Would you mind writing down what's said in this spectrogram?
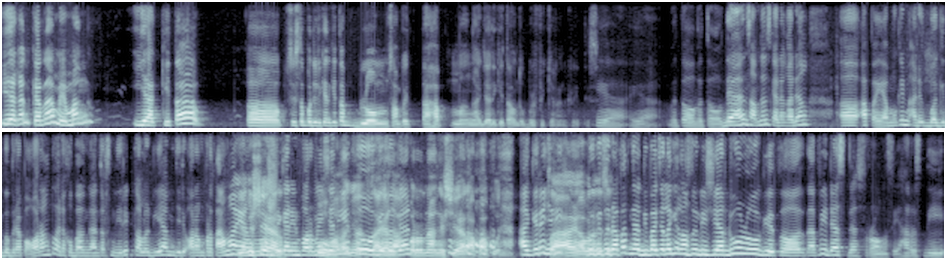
iya kan karena memang ya kita eh, sistem pendidikan kita belum sampai tahap mengajari kita untuk berpikiran kritis Iya, iya, betul betul. Dan sometimes kadang-kadang eh, apa ya, mungkin ada bagi beberapa orang tuh ada kebanggaan tersendiri kalau dia menjadi orang pertama yang, nge-share. memberikan information Oh, itu, saya gitu kan. pernah nge-share apa pun Akhirnya jadi Saya begitu dapat nggak dibaca lagi langsung di share dulu gitu. Tapi that's that's wrong sih, harus di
